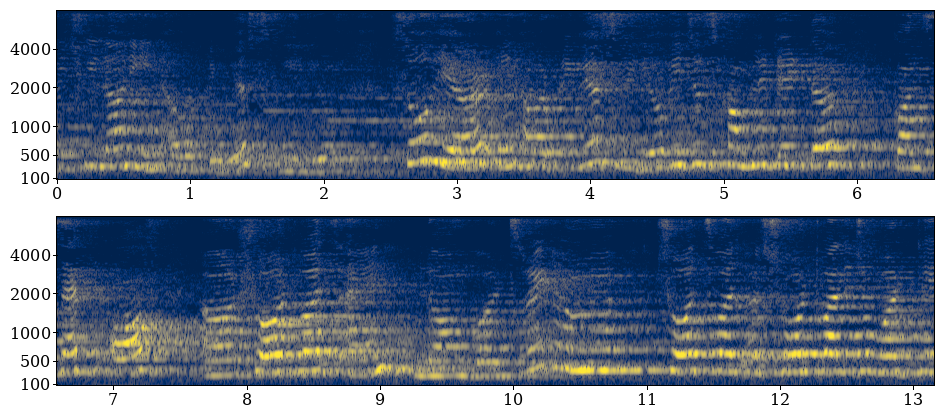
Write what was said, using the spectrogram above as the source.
which we learned in our previous video. So here in our previous video, we just completed the concept of uh, short words and long words, right? हम short short वाले जो word थे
